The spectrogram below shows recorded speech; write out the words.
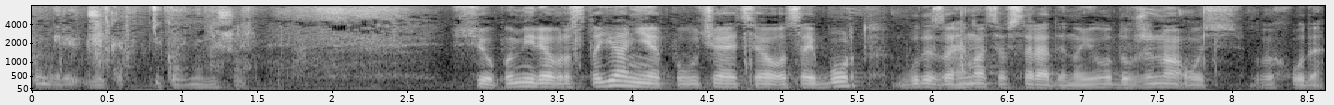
поміряю джика, тікай, не мішай. Все, поміряв розстояння, виходить, оцей борт буде загинатися всередину. Його довжина ось виходить.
